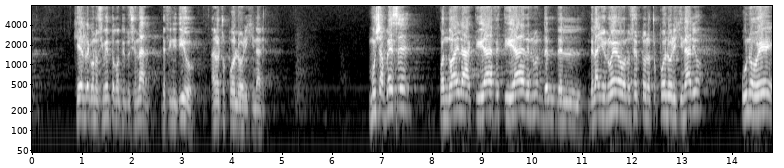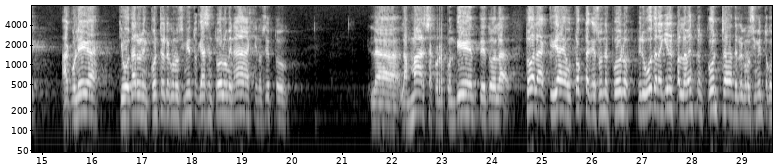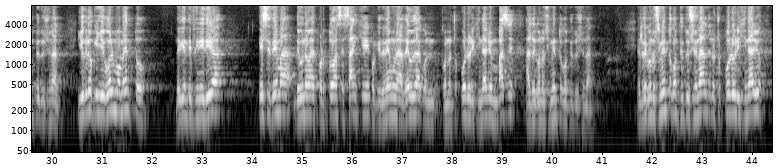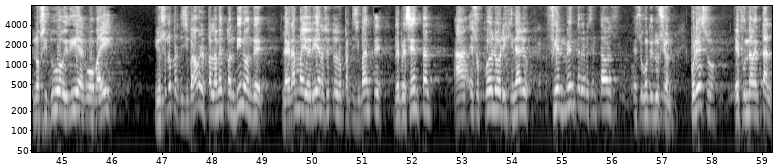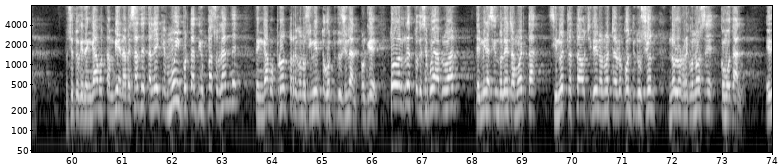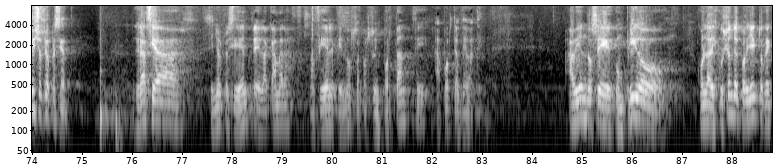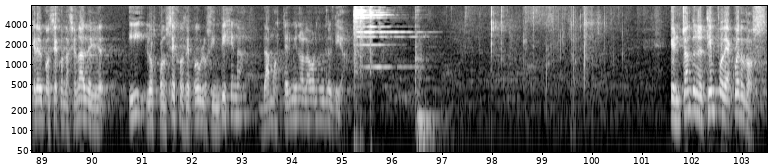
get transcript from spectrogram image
que es el reconocimiento constitucional definitivo a nuestros pueblos originarios. Muchas veces cuando hay las actividades, festividades del, Año Nuevo, ¿no es cierto?, de nuestros pueblos originarios, uno ve a colegas que votaron en contra del reconocimiento, que hacen todo el homenaje, ¿no es cierto?, las marchas correspondientes, todas todas las actividades autóctonas que son del pueblo, pero votan aquí en el Parlamento en contra del reconocimiento constitucional. Yo creo que llegó el momento de que, en definitiva, ese tema de una vez por todas se zanje porque tenemos una deuda con, con nuestro pueblo originario en base al reconocimiento constitucional. El reconocimiento constitucional de nuestros pueblos originarios nos sitúa hoy día como país y nosotros participamos en el Parlamento andino donde la gran mayoría de los participantes representan a esos pueblos originarios fielmente representados en su constitución. Por eso es fundamental, ¿no es cierto?, que tengamos también, a pesar de esta ley que es muy importante y un paso grande, tengamos pronto reconocimiento constitucional, porque todo el resto que se pueda aprobar termina siendo letra muerta si nuestro Estado chileno, nuestra Constitución, no lo reconoce como tal. He dicho, señor presidente. Gracias, señor presidente de la Cámara, don Fidel Espinosa, por su importante aporte al debate. Habiéndose cumplido con la discusión del proyecto que crea el Consejo Nacional y los consejos de pueblos indígenas, damos término a la orden del día. Entrando en el tiempo de acuerdos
